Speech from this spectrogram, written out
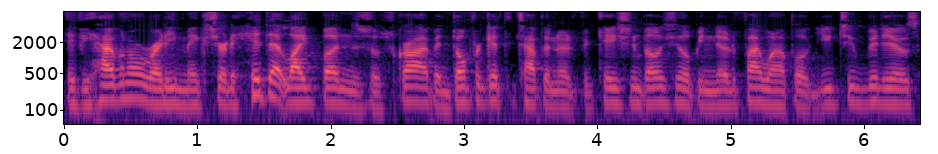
If you haven't already, make sure to hit that like button to subscribe and don't forget to tap the notification bell so you'll be notified when I upload YouTube videos.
